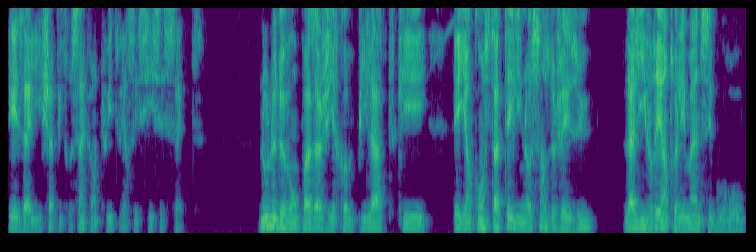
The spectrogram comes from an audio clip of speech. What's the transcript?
Ésaïe chapitre 58 versets 6 et 7. Nous ne devons pas agir comme Pilate qui, ayant constaté l'innocence de Jésus, l'a livré entre les mains de ses bourreaux.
